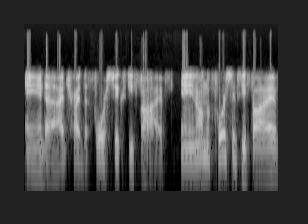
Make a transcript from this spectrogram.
and uh, I tried the 465. And on the 465,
